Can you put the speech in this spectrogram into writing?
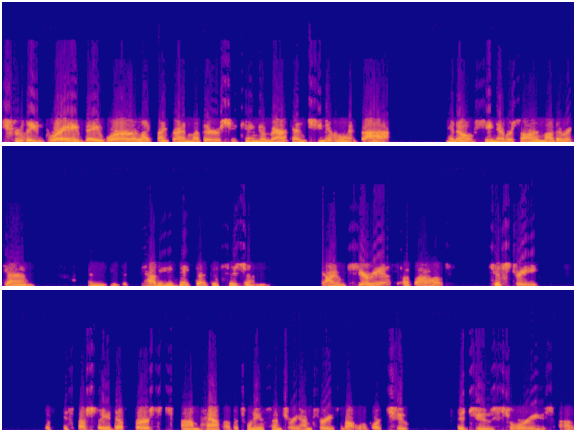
truly brave they were. Like my grandmother, she came to America and she never went back. You know, she never saw her mother again. And how do you make that decision? I'm curious about history, especially the first um, half of the 20th century. I'm curious about World War II, the Jews' stories of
